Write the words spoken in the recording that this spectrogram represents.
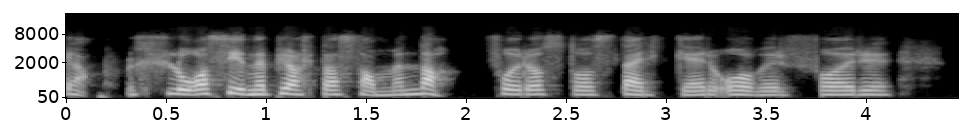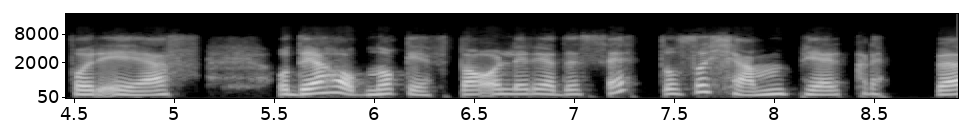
ja, slå sine pjalter sammen da, for å stå sterkere overfor for EF. Og Det hadde nok EFTA allerede sett. Og så kommer Per Kleppe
